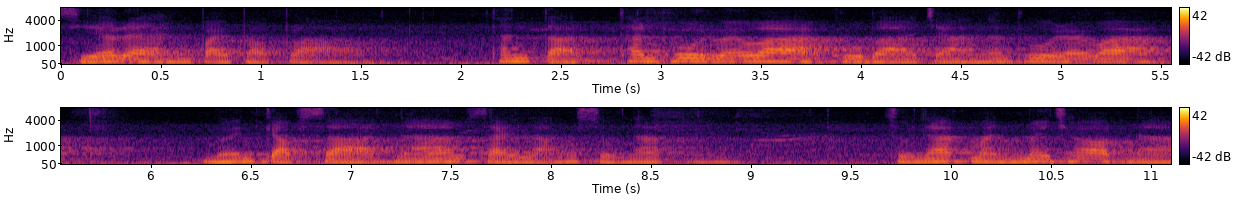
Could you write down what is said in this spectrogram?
เสียแรงไปเปล่าๆ ท่านตัดท่านพูดไว้ว่าครูบาอาจารย์ท่านพูดไว้ว่า เหมือนกับสาดน้ำใส่หลังสุนัข สุนัขมันไม่ชอบน้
